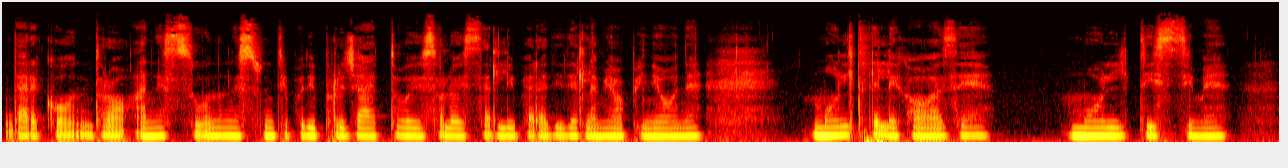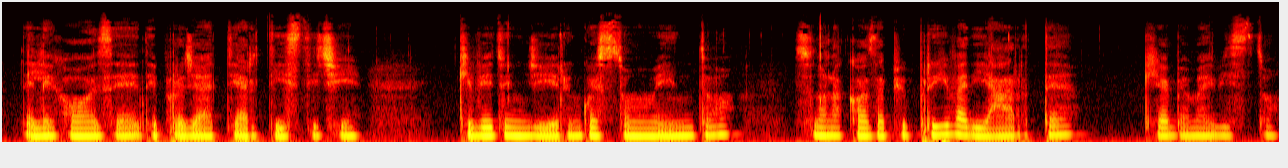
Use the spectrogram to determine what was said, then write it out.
dare contro a nessuno, nessun tipo di progetto, voglio solo essere libera di dire la mia opinione molte delle cose, moltissime delle cose, dei progetti artistici che vedo in giro in questo momento sono la cosa più priva di arte che abbia mai visto.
